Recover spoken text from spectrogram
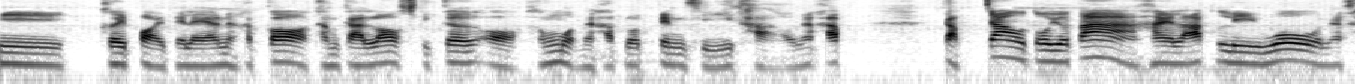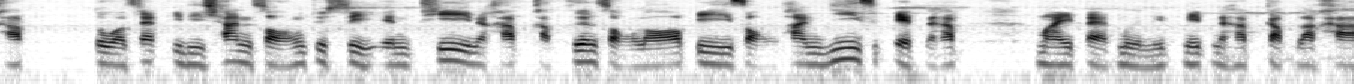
มีเคยปล่อยไปแล้วนะครับ ก็ทำการลอกสติกเกอร์ออกทั้งหมดนะครับรถเป็นสีขาวนะครับ กับเจ้า Toyota Hilux Revo นะครับ ตัว Z Edition 2.4 NT นะครับ ขับเคลื่อน 2 ล้อปี 2021 นะครับ ไม่ 80,000 นิดๆนะครับ กับราคา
